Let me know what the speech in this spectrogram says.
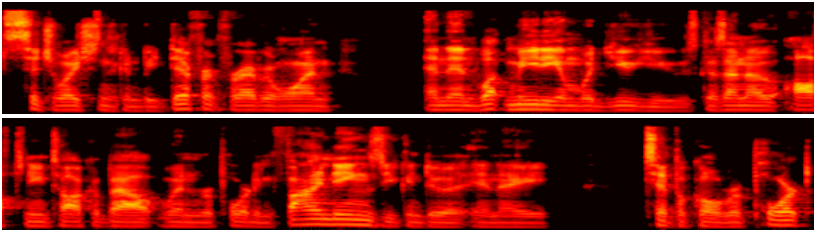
situations can be different for everyone. And then what medium would you use? Because I know often you talk about when reporting findings, you can do it in a typical report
